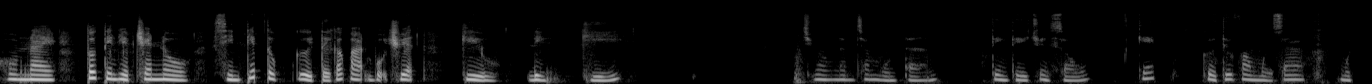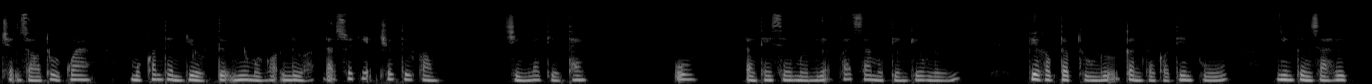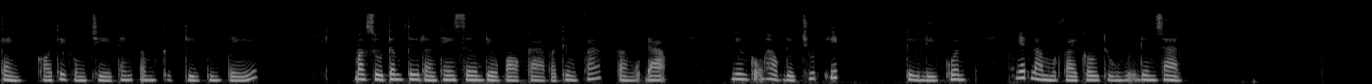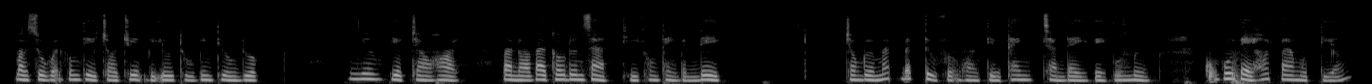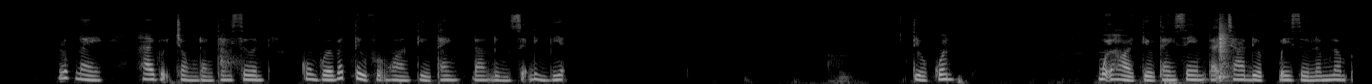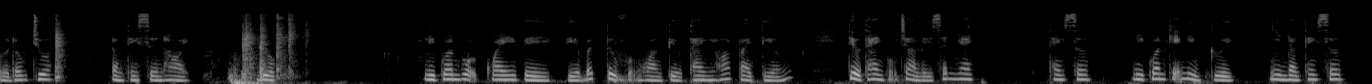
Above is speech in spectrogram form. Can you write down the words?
Hôm nay, Tốt Tiên Hiệp Channel xin tiếp tục gửi tới các bạn bộ truyện Kiều Đỉnh Ký. chương 548 Tình thế chuyển xấu Két, cửa thư phòng mở ra, một trận gió thổi qua, một con thần điểu tự như một ngọn lửa đã xuất hiện trước thư phòng. Chính là Tiểu Thanh. U, đằng Thanh Sơn mở miệng phát ra một tiếng kêu lớn. Việc học tập thủ ngữ cần phải có thiên phú, nhưng cường giả hư cảnh có thể khống chế thanh âm cực kỳ tinh tế. Mặc dù tâm tư đằng Thanh Sơn đều bỏ cả vào thương pháp và ngộ đạo, nhưng cũng học được chút ít từ Lý Quân, nhất là một vài câu thủ ngữ đơn giản. Mặc dù vẫn không thể trò chuyện với yêu thú bình thường được, nhưng việc chào hỏi và nói vài câu đơn giản thì không thành vấn đề. Trong đôi mắt bất tử Phượng Hoàng Tiểu Thanh tràn đầy vẻ vui mừng, cũng vui vẻ hót vang một tiếng. Lúc này, hai vợ chồng đằng Thanh Sơn cùng với bất tử Phượng Hoàng Tiểu Thanh đang đứng giữa đình viện. Tiểu quân muội hỏi Tiểu Thanh xem đại cha được bây giờ Lâm Lâm ở đâu chưa? Đằng Thanh Sơn hỏi. Được. Lý quân vội quay về phía bất tử Phượng Hoàng Tiểu Thanh hót vài tiếng. Tiểu Thanh cũng trả lời rất nhanh. Thanh Sơn, Lý quân khẽ mỉm cười, nhìn đằng Thanh Sơn.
